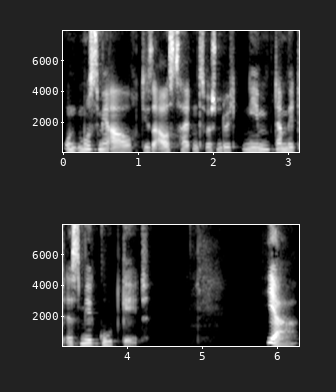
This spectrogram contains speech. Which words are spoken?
und muss mir auch diese Auszeiten zwischendurch nehmen, damit es mir gut geht. Ja,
